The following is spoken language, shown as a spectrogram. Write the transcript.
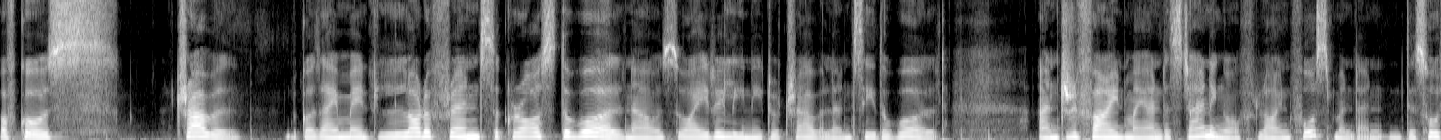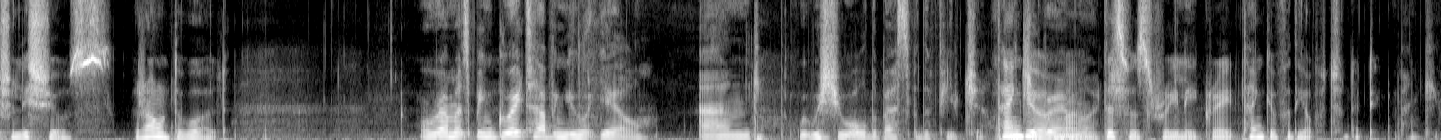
of course, travel because I made a lot of friends across the world now, so I really need to travel and see the world and refine my understanding of law enforcement and the social issues around the world. Well, Rema, it's been great having you at Yale, and we wish you all the best for the future. Thank, Thank you, you very much. This was really great. Thank you for the opportunity. Thank you.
